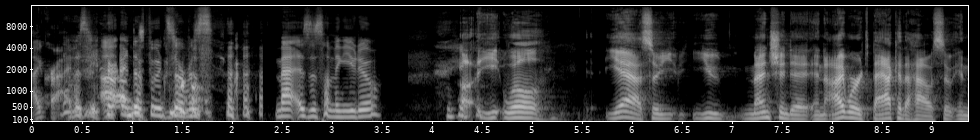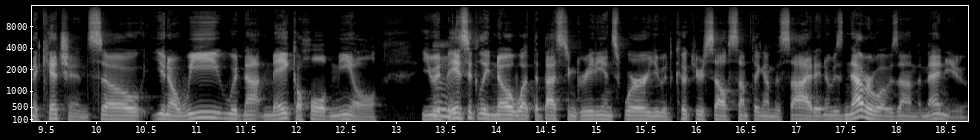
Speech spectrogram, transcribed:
I cried. that was your Um, end of food service matt is this something you do Uh, well, yeah. So you, you mentioned it, and I worked back of the house, so in the kitchen. So you know, we would not make a whole meal. You would Mm. basically know what the best ingredients were. You would cook yourself something on the side, and it was never what was on the menu.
